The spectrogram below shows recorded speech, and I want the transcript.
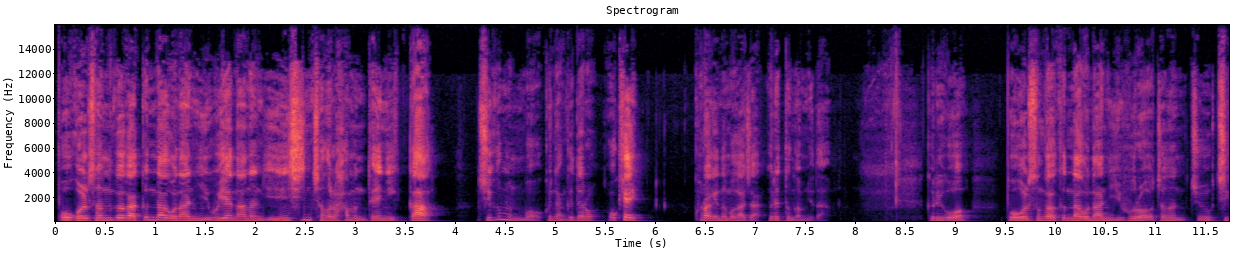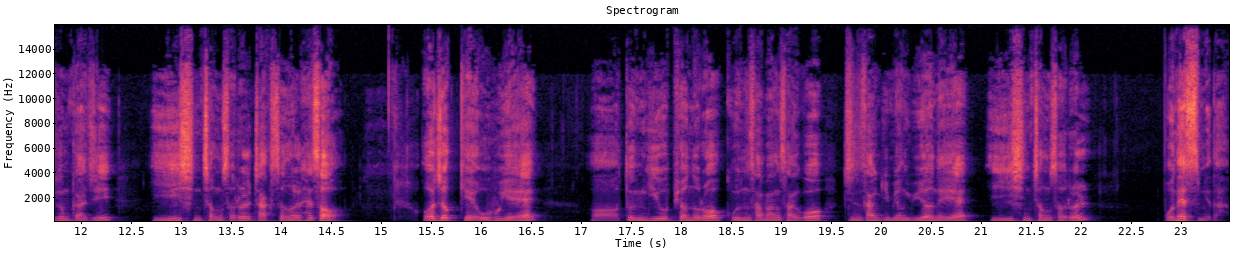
보궐선거가 끝나고 난 이후에 나는 이의 신청을 하면 되니까 지금은 뭐 그냥 그대로 오케이 쿨하게 넘어가자 그랬던 겁니다. 그리고 보궐선거가 끝나고 난 이후로 저는 쭉 지금까지 이의 신청서를 작성을 해서 어저께 오후에 어, 등기 우편으로 군 사망사고 진상규명위원회에 이의 신청서를 보냈습니다.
